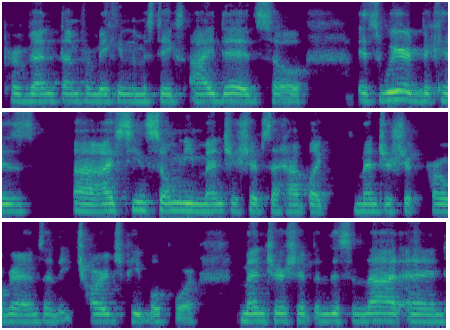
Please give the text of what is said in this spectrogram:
prevent them from making the mistakes I did. So it's weird because uh, I've seen so many mentorships that have like mentorship programs and they charge people for mentorship and this and that. And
